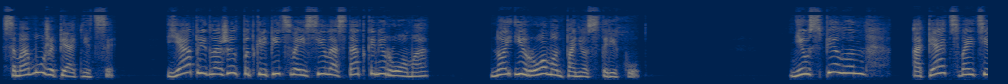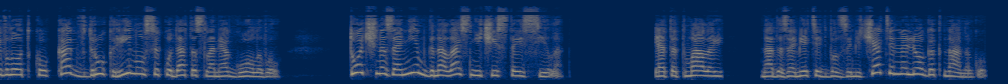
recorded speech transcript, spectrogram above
Самому же пятнице я предложил подкрепить свои силы остатками рома, но и ром он понес старику. Не успел он опять войти в лодку, как вдруг ринулся куда-то, сломя голову. Точно за ним гналась нечистая сила. Этот малый, надо заметить, был замечательно легок на ногу.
